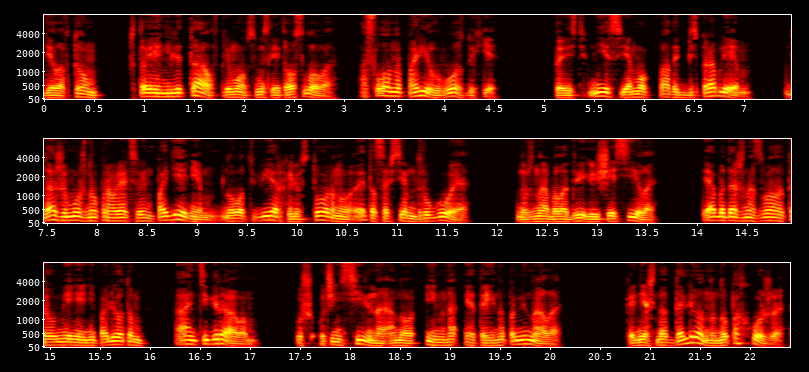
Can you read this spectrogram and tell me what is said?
Дело в том, что я не летал в прямом смысле этого слова, а словно парил в воздухе. То есть вниз я мог падать без проблем. Даже можно управлять своим падением, но вот вверх или в сторону — это совсем другое. Нужна была двигающая сила. Я бы даже назвал это умение не полетом, а антигравом. Уж очень сильно оно именно это и напоминало. Конечно, отдаленно, но похоже.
